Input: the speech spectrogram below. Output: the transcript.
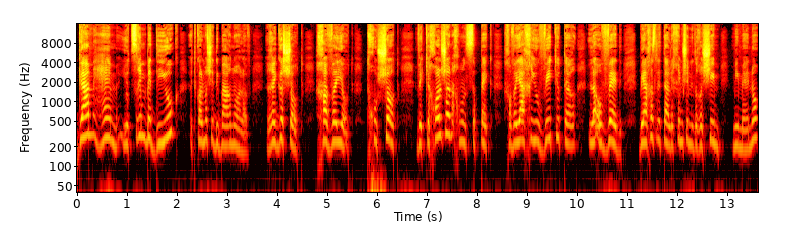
גם הם יוצרים בדיוק את כל מה שדיברנו עליו. רגשות, חוויות, תחושות, וככל שאנחנו נספק חוויה חיובית יותר לעובד ביחס לתהליכים שנדרשים ממנו,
